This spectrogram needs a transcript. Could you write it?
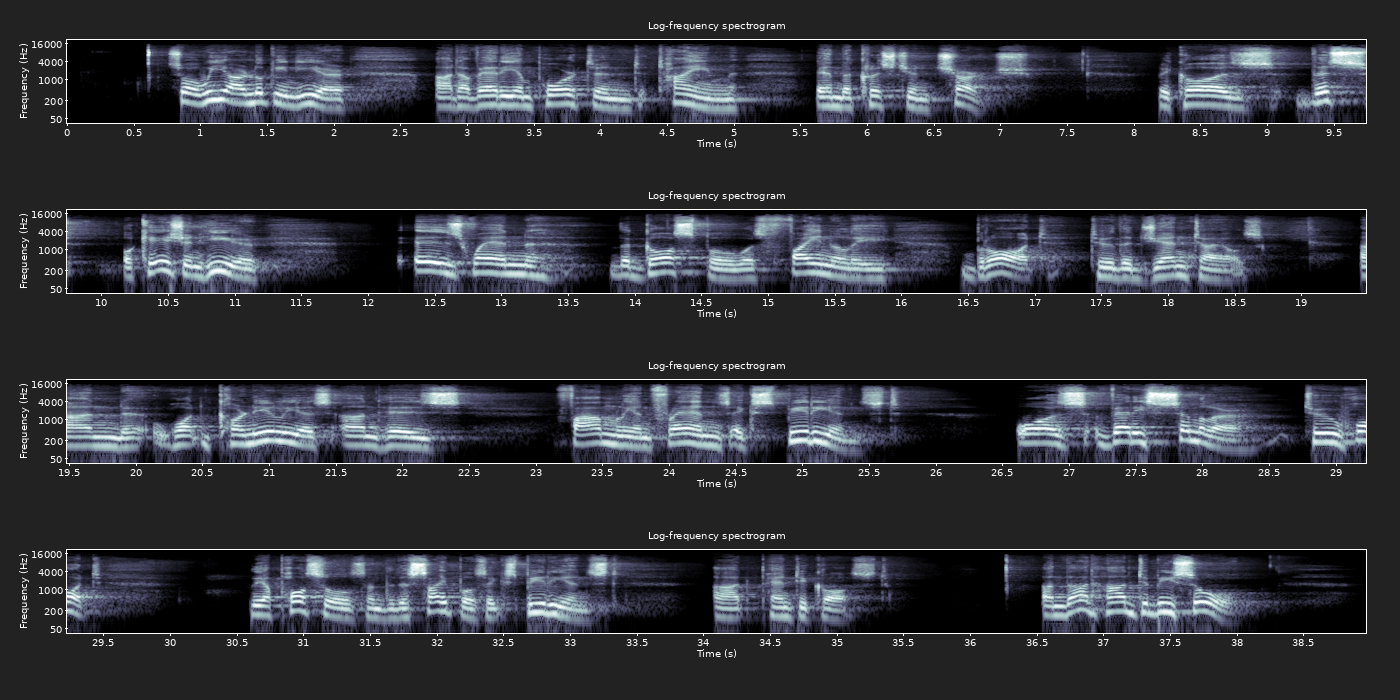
So we are looking here at a very important time in the Christian church because this occasion here is when the gospel was finally brought to the Gentiles. And what Cornelius and his family and friends experienced was very similar to what the apostles and the disciples experienced at Pentecost. And that had to be so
